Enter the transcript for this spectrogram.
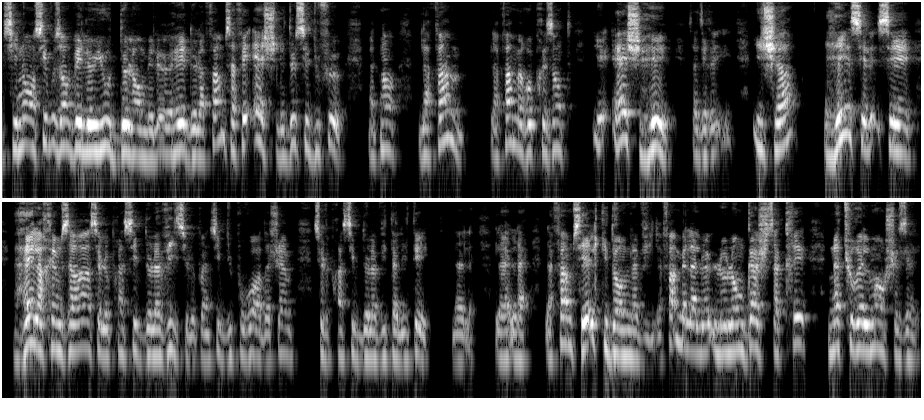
Sinon, si vous enlevez le Yud de l'homme et le He de la femme, ça fait Esh. Les deux, c'est du feu. Maintenant, la femme, la femme, représente Esh, He. C'est-à-dire Isha He, c'est la Chemzara, c'est le principe de la vie, c'est le principe du pouvoir d'Hachem, c'est le principe de la vitalité. La, femme, c'est elle qui donne la vie. La femme, elle a le, langage sacré naturellement chez elle.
